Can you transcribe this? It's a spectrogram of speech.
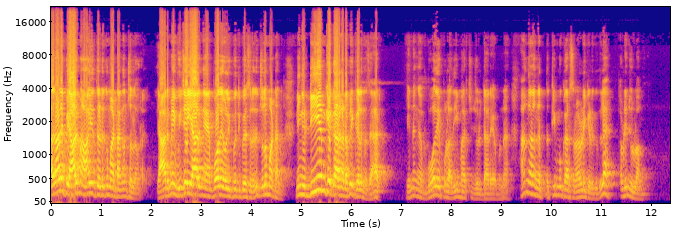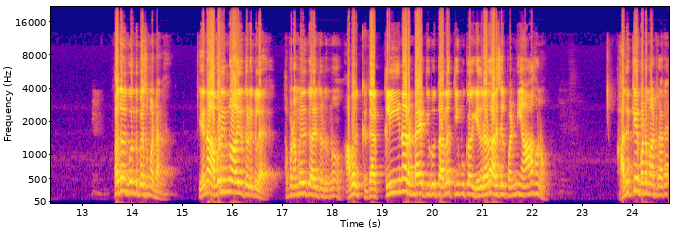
அதனால இப்ப யாருமே ஆயுதத்தை எடுக்க மாட்டாங்கன்னு சொல்ல வரேன் யாருமே விஜய் யாருங்க? போதை ஒளி பத்தி பேசுறது சொல்ல மாட்டாங்க. நீங்க டிஎம்கே காரங்கிட்ட போய் கேளுங்க சார். என்னங்க போதைப் பொருள் அதிகமாகிடுச்சுன்னு சொல்லிட்டாரு அப்படின்னா அங்க அங்க திமுக அரசு நடவடிக்கை எடுக்குதுல்ல அப்படின்னு சொல்லுவாங்க. பதிலுக்கு வந்து பேச மாட்டாங்க. ஏன்னா அவர் இன்னும் ஆயுதத்தை எடுக்கல. அப்ப நம்ம எதுக்கு ஆயுதத்தை எடுக்கணும்? அவர் கிளீனா ரெண்டாயிரத்தி இருபத்தாறில் திமுக எதிராக அரசியல் பண்ணி ஆகணும். அதுக்கே பண்ண மாட்டாரே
